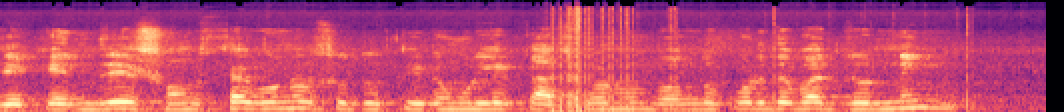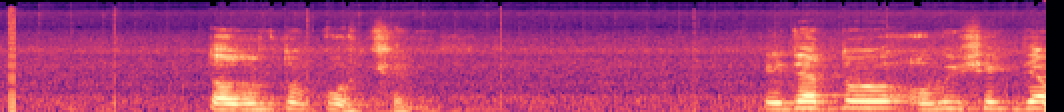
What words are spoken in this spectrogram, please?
যে কেন্দ্রের সংস্থাগুলো শুধু তৃণমূলের কাজকর্ম বন্ধ করে দেওয়ার জন্যেই তদন্ত করছেন। এটা তো অভিষেক যা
